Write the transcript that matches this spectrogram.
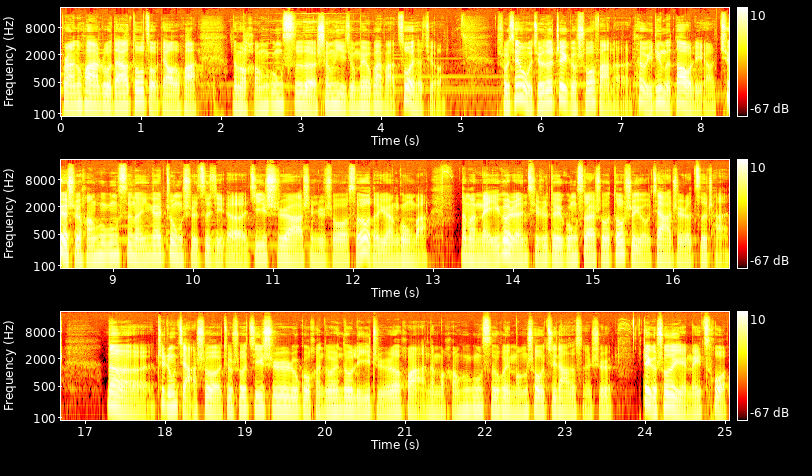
不然的话，如果大家都走掉的话，那么航空公司的生意就没有办法做下去了。首先，我觉得这个说法呢，它有一定的道理啊。确实，航空公司呢应该重视自己的机师啊，甚至说所有的员工吧。那么每一个人其实对公司来说都是有价值的资产。那这种假设，就说机师如果很多人都离职的话，那么航空公司会蒙受巨大的损失。这个说的也没错，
